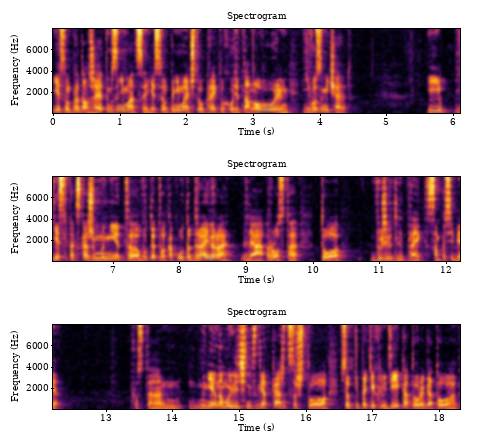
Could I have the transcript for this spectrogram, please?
если он продолжает им заниматься, если он понимает, что его проект выходит на новый уровень, его замечают. И если, так скажем, нет э, вот этого какого-то драйвера для роста, то выживет ли проект сам по себе? Просто мне, на мой личный взгляд, кажется, что все-таки таких людей, которые готовы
